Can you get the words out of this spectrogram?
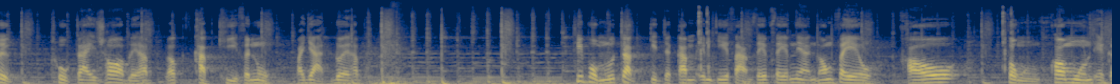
สึกถูกใจชอบเลยครับ แล้วขับขี่สนุกประหยัดด้วยครับ ที่ผมรู้จักกิจกรรม MG3 Safe Safe เนี่ยน้องเซลเขา ส่งข้อมูลเอก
